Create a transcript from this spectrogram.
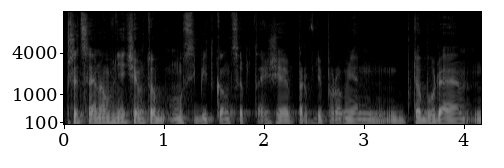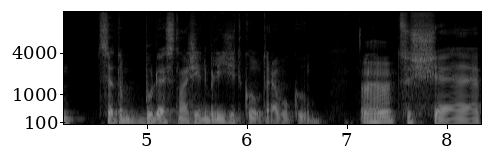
Přece jenom v něčem to musí být koncept, takže pravděpodobně to bude, se to bude snažit blížit k ultrabookům. Uh-huh. Což je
